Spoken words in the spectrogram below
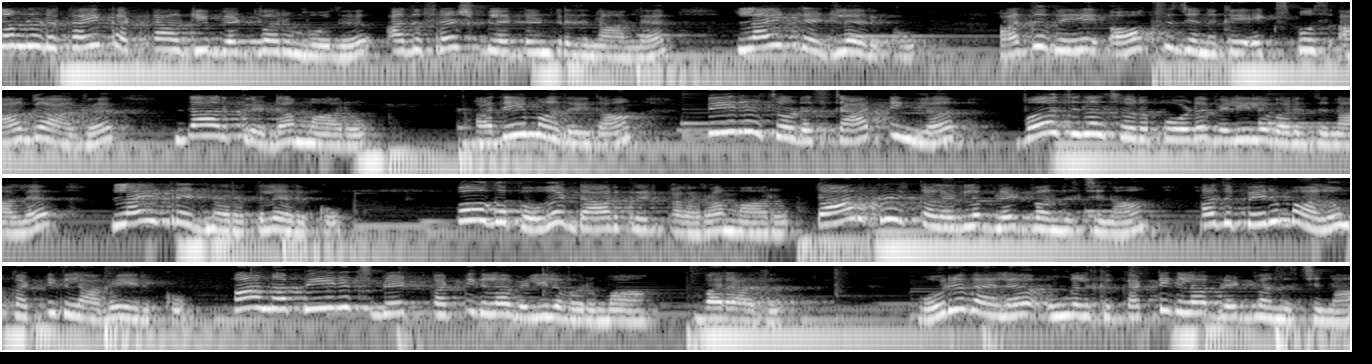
நம்மளோட கை கட்டாகி பிளட் வரும்போது அது ஃப்ரெஷ் பிளட்ன்றதுனால லைட் ரெட்ல இருக்கும். அதுவே ஆக்சிஜனுக்கு எக்ஸ்போஸ் ஆக ஆக டார்க் ரெட்டாக மாறும். அதே மாதிரி தான் பீரியட்ஸோட ஸ்டார்டிங்கில் வர்ஜினல் சுரப்போட வெளியில் வர்றதுனால லைட் ரெட் நிறத்தில் இருக்கும். போக போக டார்க் ரெட் கலராக மாறும். டார்க் ரெட் கலரில் பிளட் வந்துச்சுன்னா அது பெரும்பாலும் கட்டிகளாகவே இருக்கும். ஆனால் பீரியட்ஸ் பிளட் கட்டிகளாக வெளியில் வருமா? வராது. ஒருவேளை உங்களுக்கு கட்டிகளா பிளட் வந்துச்சுன்னா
